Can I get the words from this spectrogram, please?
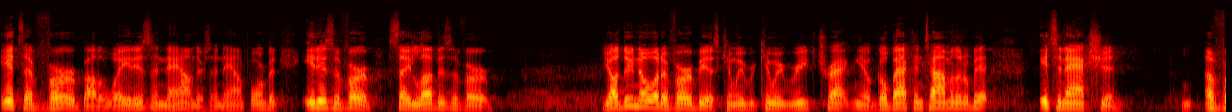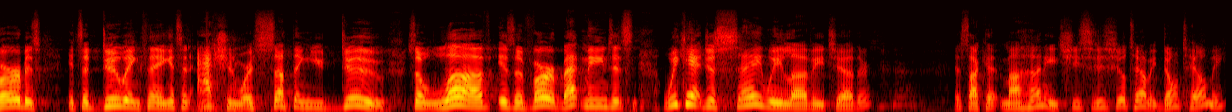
It's a verb, by the way. It is a noun. There's a noun form, but it is a verb. Say, love is a verb. Y'all do know what a verb is. Can we, can we retract, you know, go back in time a little bit? It's an action. A verb is, it's a doing thing. It's an action where it's something you do. So love is a verb. That means it's, we can't just say we love each other. It's like a, my honey, she, she'll tell me, don't tell me,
